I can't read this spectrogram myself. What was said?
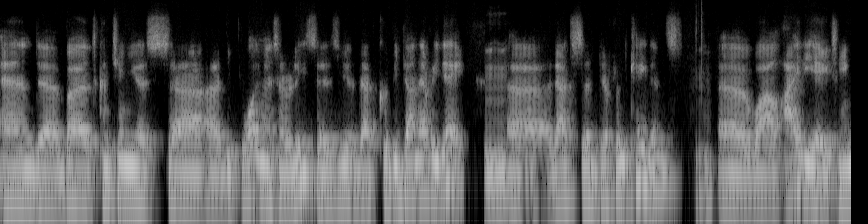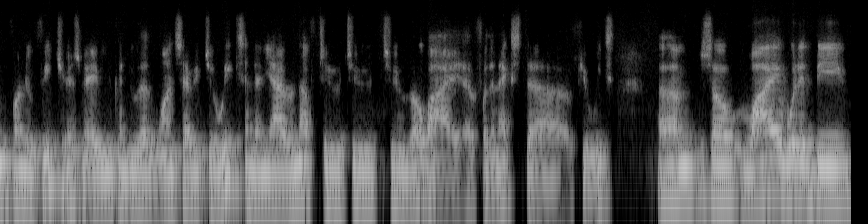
And uh, but continuous uh, uh, deployments and releases you, that could be done every day. Mm-hmm. Uh, that's a different cadence. Mm-hmm. Uh, while ideating for new features, maybe you can do that once every two weeks, and then you have enough to to to go by uh, for the next uh, few weeks. Um, so why would it be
